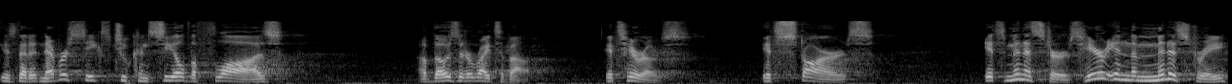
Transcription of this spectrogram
is that it never seeks to conceal the flaws of those that it writes about. Its heroes, its stars, its ministers. Here in the ministry,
